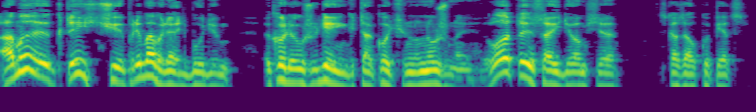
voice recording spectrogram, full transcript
а мы к тысяче прибавлять будем, коли уж деньги так очень нужны. Вот и сойдемся, — сказал купец.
